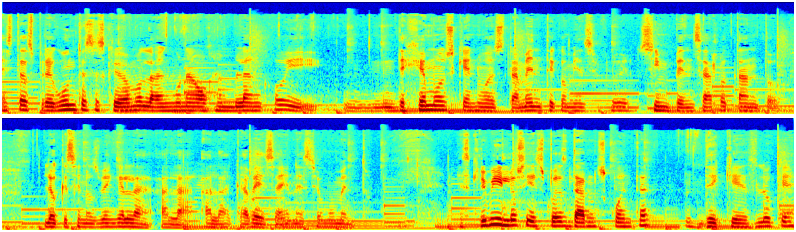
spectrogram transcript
estas preguntas, escribámosla en una hoja en blanco y dejemos que nuestra mente comience a fluir sin pensarlo tanto lo que se nos venga a la, a la cabeza en este momento. Escribirlos y después darnos cuenta de qué es lo que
